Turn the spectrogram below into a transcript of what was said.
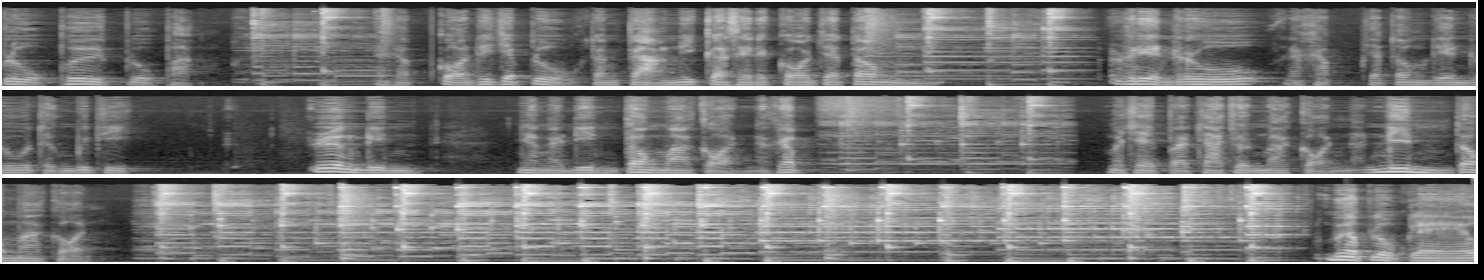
ปลูกพืชปลูกผักนะครับก่อนที่จะปลูกต่างๆ นี้เกษตรกรจะต้องเรียนรู้นะครับ จะต้องเรียนรู้ถึงวิธีเรื่องดินยังไงดินต้องมาก่อนนะครับไม่ใช่ประชาชนมาก่อนนะดินต้องมาก่อน เมื่อปลูกแล้ว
